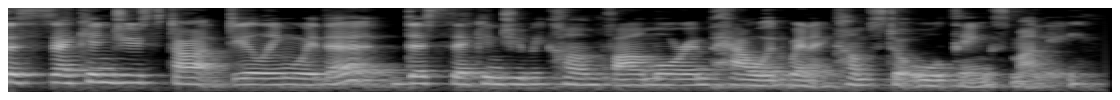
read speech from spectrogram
The second you start dealing with it, the second you become far more empowered when it comes to all things money.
